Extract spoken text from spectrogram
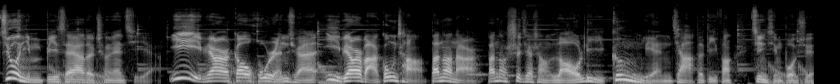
就你们 BCI 的成员企业，一边高呼人权，一边把工厂搬到哪儿？搬到世界上劳力更廉价的地方进行剥削。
